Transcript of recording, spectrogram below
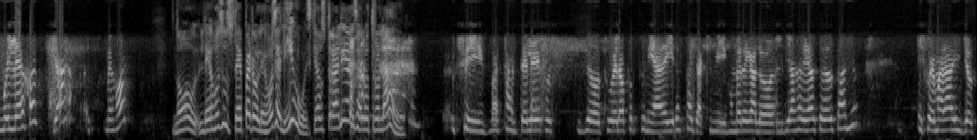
Muy lejos, ¿ya? ¿Mejor? No, lejos usted, pero lejos el hijo. Es que Australia es al otro lado. Sí, bastante lejos. Yo tuve la oportunidad de ir hasta allá que mi hijo me regaló el viaje de hace dos años y fue maravilloso.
